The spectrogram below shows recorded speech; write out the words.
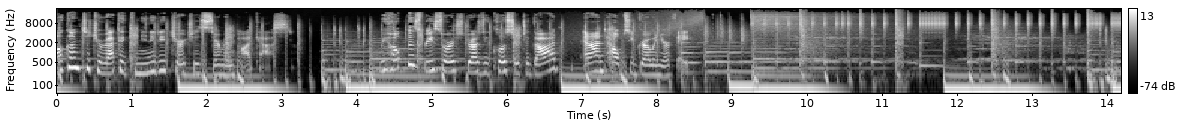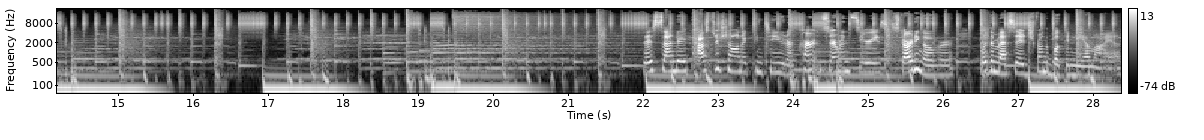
Welcome to Trevecca Community Church's Sermon Podcast. We hope this resource draws you closer to God and helps you grow in your faith. This Sunday, Pastor Shawna continued our current sermon series, Starting Over, with a message from the book of Nehemiah.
